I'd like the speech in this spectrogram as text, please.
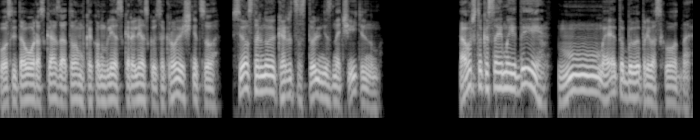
После того рассказа о том, как он влез в королевскую сокровищницу, все остальное кажется столь незначительным. А вот что касаемо еды, ммм, это было превосходно.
